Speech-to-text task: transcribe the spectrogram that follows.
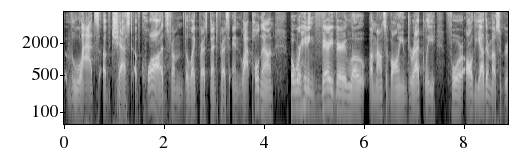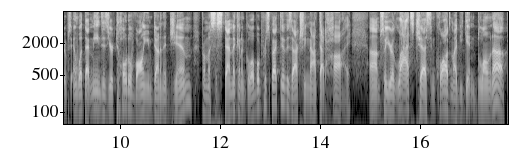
lats, of chest, of quads from the leg press, bench press, and lat pull down, but we're hitting very, very low amounts of volume directly for all the other muscle groups. And what that means is your total volume done in the gym from a systemic and a global perspective is actually not that high. Um, so your lats, chest, and quads might be getting blown up,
